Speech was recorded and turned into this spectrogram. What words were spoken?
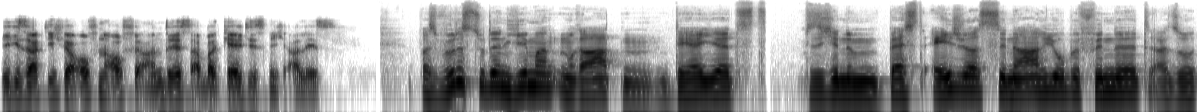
Wie gesagt, ich wäre offen auch für anderes, aber Geld ist nicht alles. Was würdest du denn jemandem raten, der jetzt sich in einem Best-Ager-Szenario befindet, also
